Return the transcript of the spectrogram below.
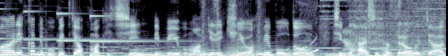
Harika bir popet yapmak için bir büyü bulmam gerekiyor ve buldum. Şimdi her şey hazır olacak.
